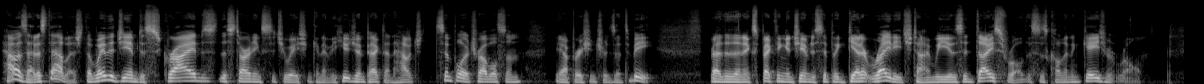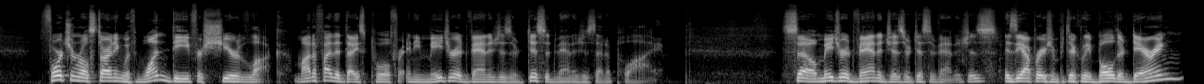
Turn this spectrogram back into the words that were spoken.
How is that established? The way the GM describes the starting situation can have a huge impact on how simple or troublesome the operation turns out to be. Rather than expecting a GM to simply get it right each time, we use a dice roll. This is called an engagement roll. Fortune roll starting with 1d for sheer luck. Modify the dice pool for any major advantages or disadvantages that apply. So, major advantages or disadvantages. Is the operation particularly bold or daring?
